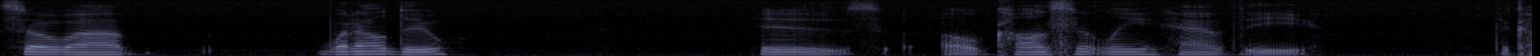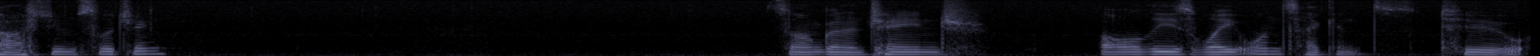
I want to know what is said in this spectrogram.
So uh, what I'll do is I'll constantly have the the costume switching. So I'm going to change all these wait one seconds to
